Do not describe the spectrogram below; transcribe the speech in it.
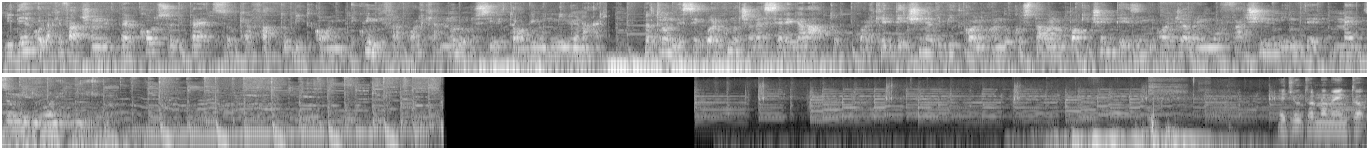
L'idea è quella che facciano il percorso di prezzo che ha fatto Bitcoin e quindi fra qualche anno loro si ritrovino milionari. D'altronde se qualcuno ci avesse regalato qualche decina di Bitcoin quando costavano pochi centesimi, oggi avremmo facilmente mezzo milione di euro. È giunto il momento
